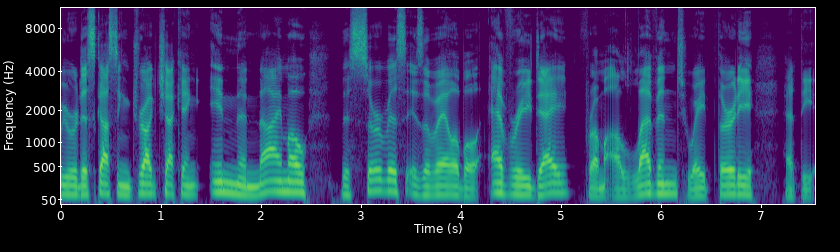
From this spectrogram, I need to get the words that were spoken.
We were discussing drug checking in Nanaimo. The service is available every day from 11 to 8:30 at the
